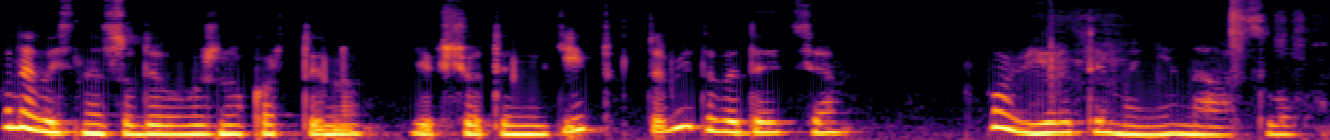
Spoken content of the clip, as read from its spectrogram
Подивись на цю дивовижну картину. Якщо ти не кіт, тобі доведеться повірити мені на слово.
